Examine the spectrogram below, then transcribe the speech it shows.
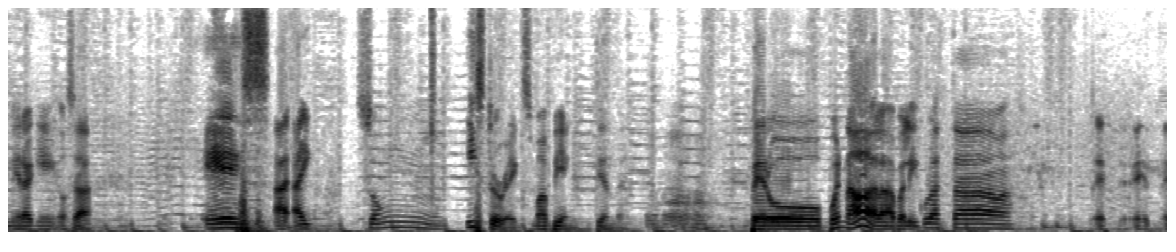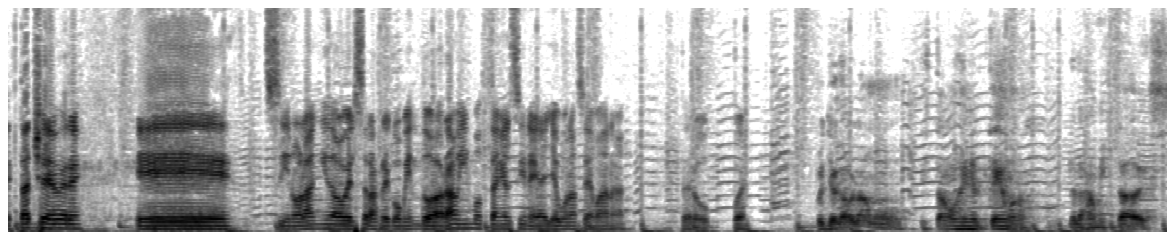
mira aquí, o sea, es, hay, son easter eggs más bien, ¿entiendes? Ajá, ajá. Pero, pues nada, la película está, es- es- está chévere, eh, si no la han ido a ver, se la recomiendo, ahora mismo está en el cine, ya lleva una semana, pero pues... Pues ya que hablamos, estamos en el tema de las amistades.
